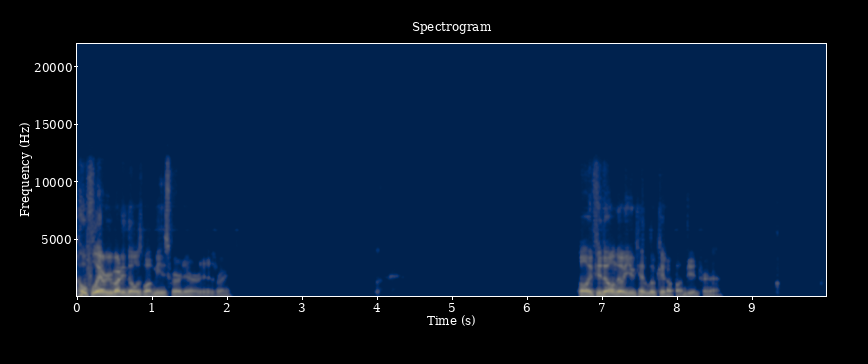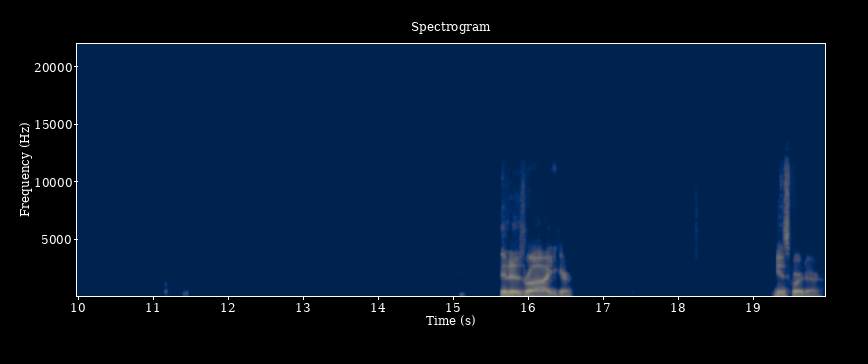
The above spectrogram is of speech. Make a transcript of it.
Hopefully everybody knows what mean squared error is, right? Well, if you don't know, you can look it up on the internet. It is right here. Mean squared error.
